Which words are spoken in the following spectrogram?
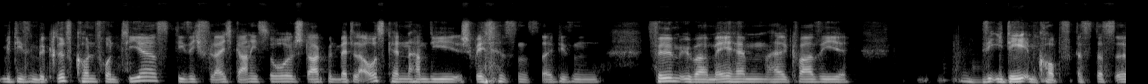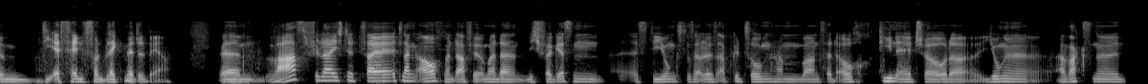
mit diesem Begriff konfrontierst, die sich vielleicht gar nicht so stark mit Metal auskennen, haben die spätestens seit diesem Film über Mayhem halt quasi diese Idee im Kopf, dass das ähm, die Essenz von Black Metal wäre. Ähm, war es vielleicht eine Zeit lang auch, man darf ja immer da nicht vergessen, als die Jungs das alles abgezogen haben, waren es halt auch Teenager oder junge Erwachsene,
